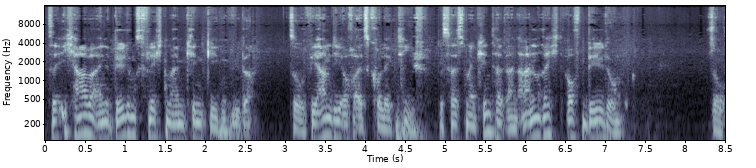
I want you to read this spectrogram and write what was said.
Also ich habe eine Bildungspflicht meinem Kind gegenüber. So, wir haben die auch als Kollektiv. Das heißt, mein Kind hat ein Anrecht auf Bildung. So.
